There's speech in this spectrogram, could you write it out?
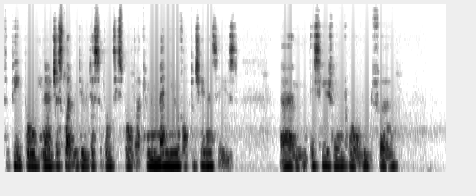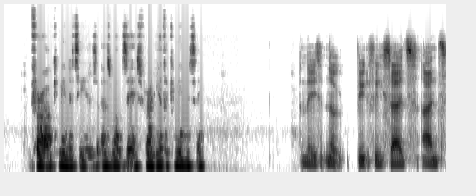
for people, you know, just like we do with disability sport, that kind of menu of opportunities um, is hugely important for for our community as, as well as it is for any other community. Amazing. No, beautifully said. And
